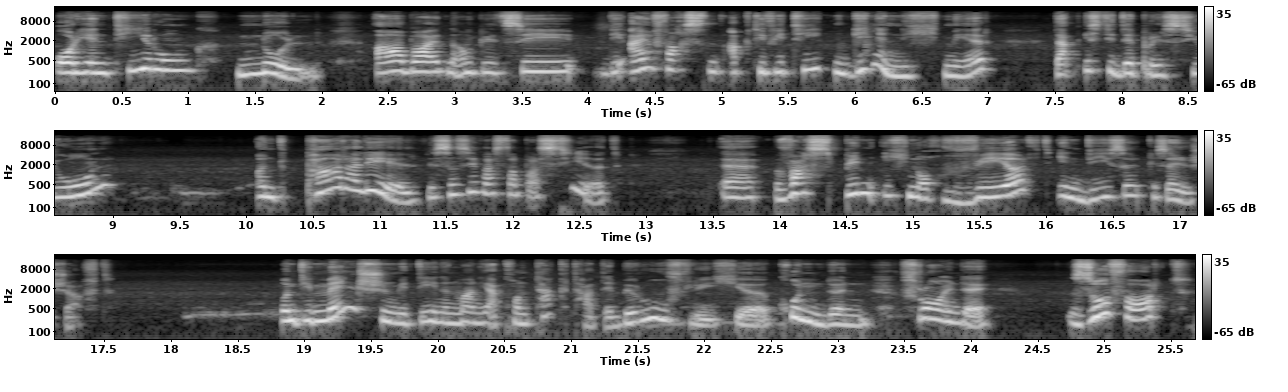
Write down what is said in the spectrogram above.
Orientierung null. Arbeiten am PC, die einfachsten Aktivitäten gingen nicht mehr. Da ist die Depression Und parallel, wissen Sie, was da passiert? Äh, was bin ich noch wert in dieser Gesellschaft? Und die Menschen, mit denen man ja Kontakt hatte, beruflich, äh, Kunden, Freunde, sofort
